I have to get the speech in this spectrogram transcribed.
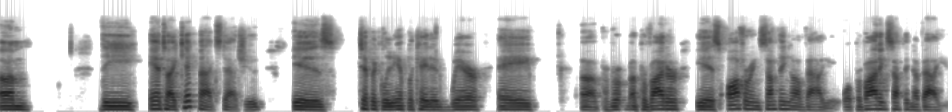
Um, the anti kickback statute is typically implicated where a a provider is offering something of value or providing something of value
